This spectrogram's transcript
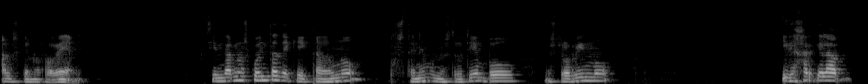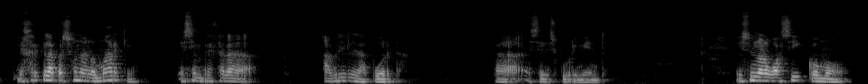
a los que nos rodean, sin darnos cuenta de que cada uno pues, tenemos nuestro tiempo, nuestro ritmo, y dejar que, la, dejar que la persona lo marque es empezar a abrirle la puerta para ese descubrimiento. Es un algo así como,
